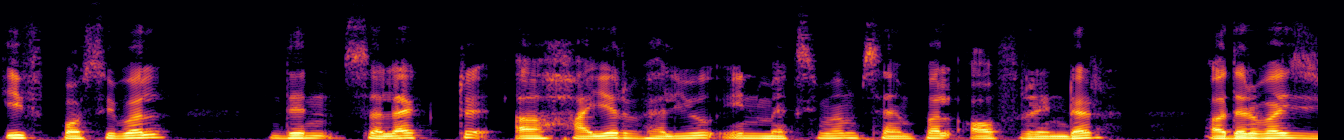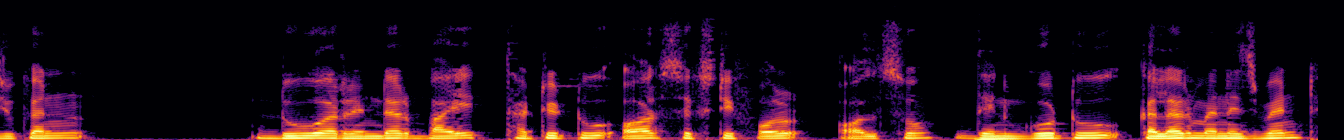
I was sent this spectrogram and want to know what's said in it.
If possible then select a higher value in maximum sample of render. Otherwise you can do a render by 32 or 64 also. Then go to color management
